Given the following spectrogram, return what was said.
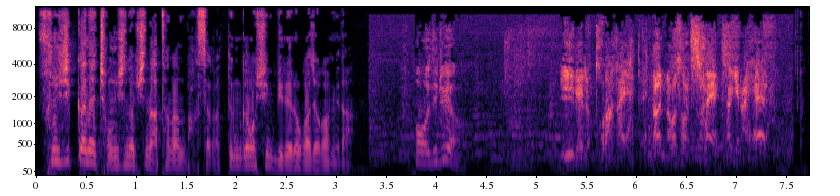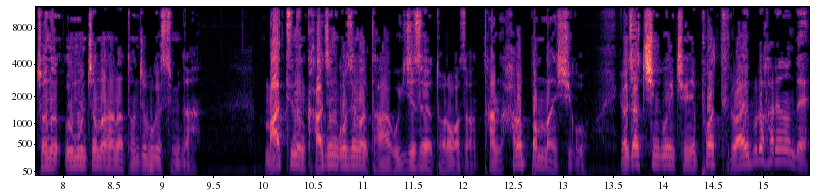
순식간에 정신없이 나타난 박사가 뜬금없이 미래로 가져갑니다. 어디로요? 이래로 돌아가야 돼. 넌 어서 차에 타기나 해라. 저는 의문점을 하나 던져보겠습니다. 마티는 가진 고생을 다하고 이제서야 돌아와서 단 하룻밤만 쉬고 여자친구인 제니퍼와 드라이브를 하려는데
